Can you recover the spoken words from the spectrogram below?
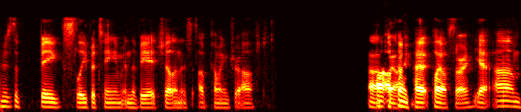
Who's the big sleeper team in the VHL in this upcoming draft? Uh, Uh, playoff. upcoming play- playoff, sorry. Yeah. Um.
